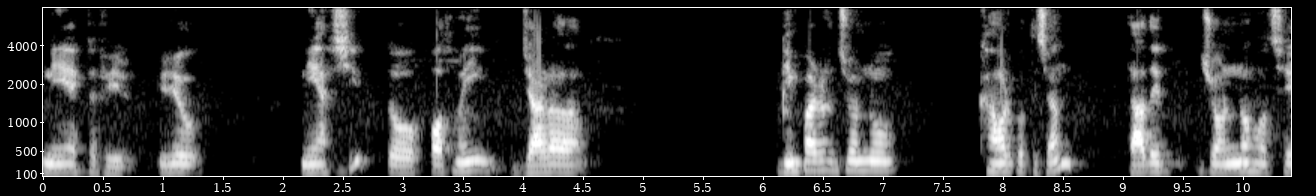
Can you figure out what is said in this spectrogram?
নিয়ে একটা ভিডিও নিয়ে আসছি। তো প্রথমেই যারা ডিম পাড়ার জন্য খামার করতে চান, তাদের জন্য হচ্ছে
